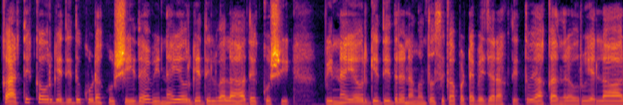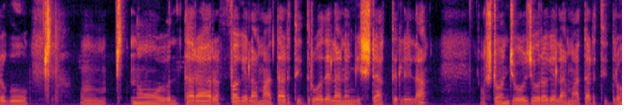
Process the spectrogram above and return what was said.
ಕಾರ್ತಿಕ್ ಅವ್ರು ಗೆದ್ದಿದ್ದು ಕೂಡ ಖುಷಿ ಇದೆ. ವಿನಯ್ ಅವ್ರು ಗೆದ್ದಿಲ್ವಲ್ಲ, ಅದೇ ಖುಷಿ. ವಿನಯ್ ಅವ್ರು ಗೆದ್ದಿದ್ರೆ ನನಗಂತೂ ಸಿಕ್ಕಾಪಟ್ಟೆ ಬೇಜಾರಾಗ್ತಿತ್ತು. ಯಾಕಂದರೆ ಅವರು ಎಲ್ಲರಿಗೂ ನೋ, ಒಂಥರ ರಫಾಗೆಲ್ಲ ಮಾತಾಡ್ತಿದ್ರು. ಅದೆಲ್ಲ ನಂಗೆ ಇಷ್ಟ ಆಗ್ತಿರ್ಲಿಲ್ಲ. ಅಷ್ಟೊಂದು ಜೋರು ಜೋರಾಗೆಲ್ಲ ಮಾತಾಡ್ತಿದ್ರು.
